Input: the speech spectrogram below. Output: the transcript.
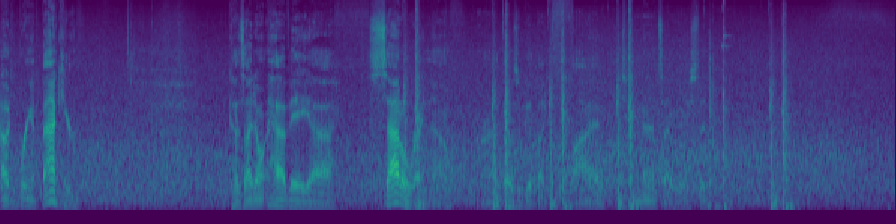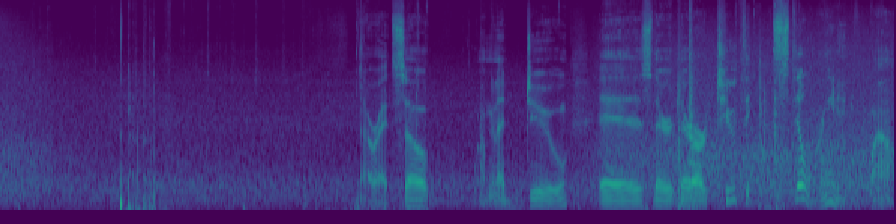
I would bring it back here because I don't have a uh, saddle right now. Alright, that was a good like five, ten minutes I wasted. Alright, so what I'm gonna do is there there are two things still raining. Wow.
